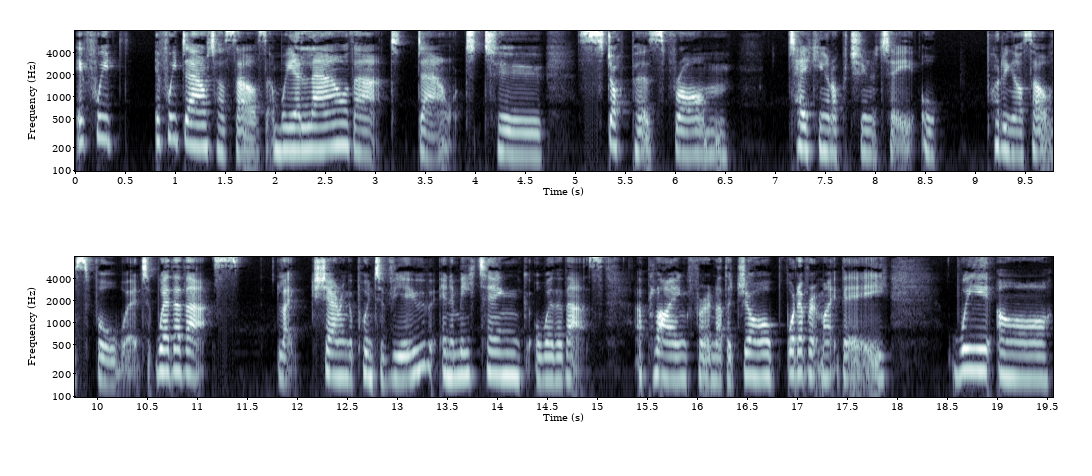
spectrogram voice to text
if we if we doubt ourselves and we allow that doubt to stop us from taking an opportunity or putting ourselves forward, whether that's like sharing a point of view in a meeting or whether that's applying for another job, whatever it might be, we are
